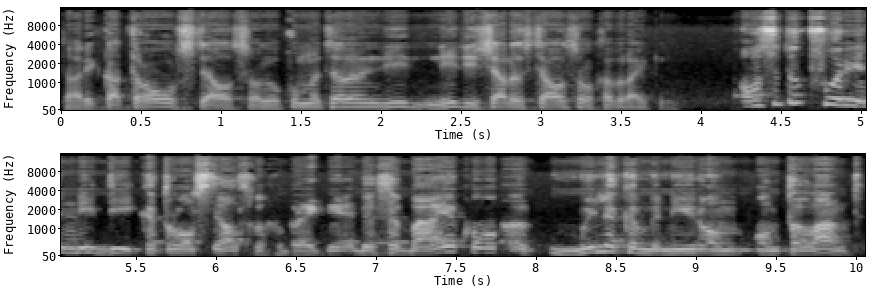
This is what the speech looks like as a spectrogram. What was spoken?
daardie katrolstelsel. Hoekom het hulle nie nie dieselfde stelsel gebruik nie? Ons het ook voorheen nie die katrolstelsel gebruik nie. Dit is 'n baie moeilike manier om om te land.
